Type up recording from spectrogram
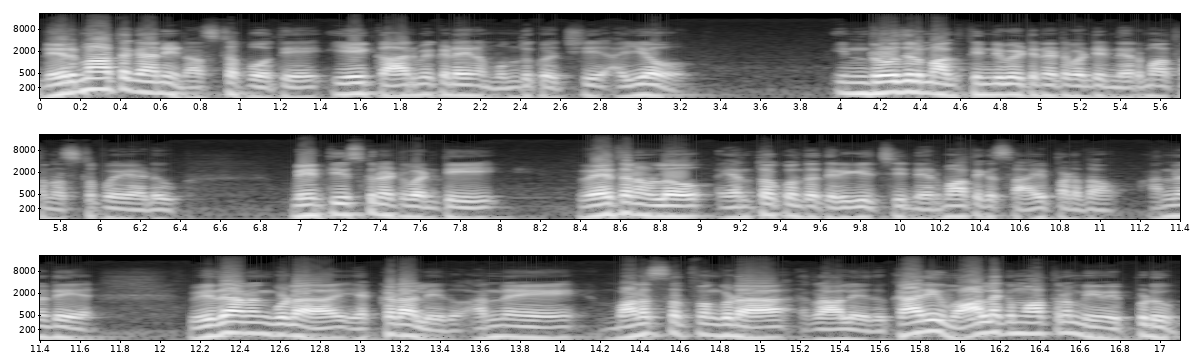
నిర్మాత కానీ నష్టపోతే ఏ కార్మికుడైనా ముందుకొచ్చి అయ్యో ఇన్ని రోజులు మాకు తిండి పెట్టినటువంటి నిర్మాత నష్టపోయాడు. మేము తీసుకున్నటువంటి వేతనంలో ఎంతో కొంత తిరిగి ఇచ్చి నిర్మాతకి సాయపడదాం అన్నదే విధానం కూడా ఎక్కడా లేదు. అనే మనస్తత్వం కూడా రాలేదు. కానీ వాళ్ళకి మాత్రం మేము ఎప్పుడు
